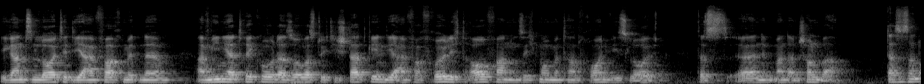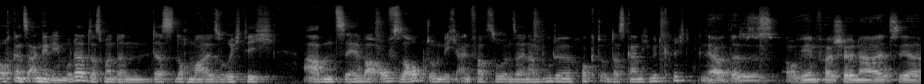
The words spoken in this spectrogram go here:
die ganzen Leute, die einfach mit einem Arminia-Trikot oder sowas durch die Stadt gehen, die einfach fröhlich drauf waren und sich momentan freuen, wie es läuft. Das äh, nimmt man dann schon wahr. Das ist dann auch ganz angenehm, oder? Dass man dann das nochmal so richtig abends selber aufsaugt und nicht einfach so in seiner Bude hockt und das gar nicht mitkriegt? Ja, das ist auf jeden Fall schöner, als äh,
